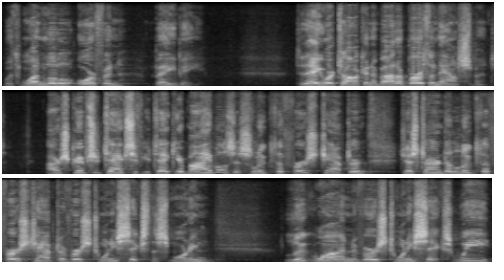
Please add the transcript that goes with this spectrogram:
with one little orphan baby. Today we're talking about a birth announcement. Our scripture text, if you take your Bibles, it's Luke the first chapter. Just turn to Luke the first chapter, verse 26 this morning. Luke 1, verse 26. We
